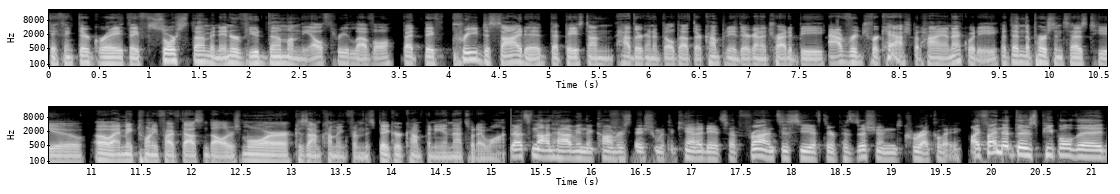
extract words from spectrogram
they think they're great. They've sourced them and interviewed them on the L3 level, but they've pre decided that based on how they're going to build out their company, they're going to try to be average for cash, but high on equity. But then the person says to you, Oh, I make $25,000 more because I'm coming from this bigger company and that's what I want. That's not having the conversation with the candidates up front to see if they're positioned correctly. I find that there's people that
